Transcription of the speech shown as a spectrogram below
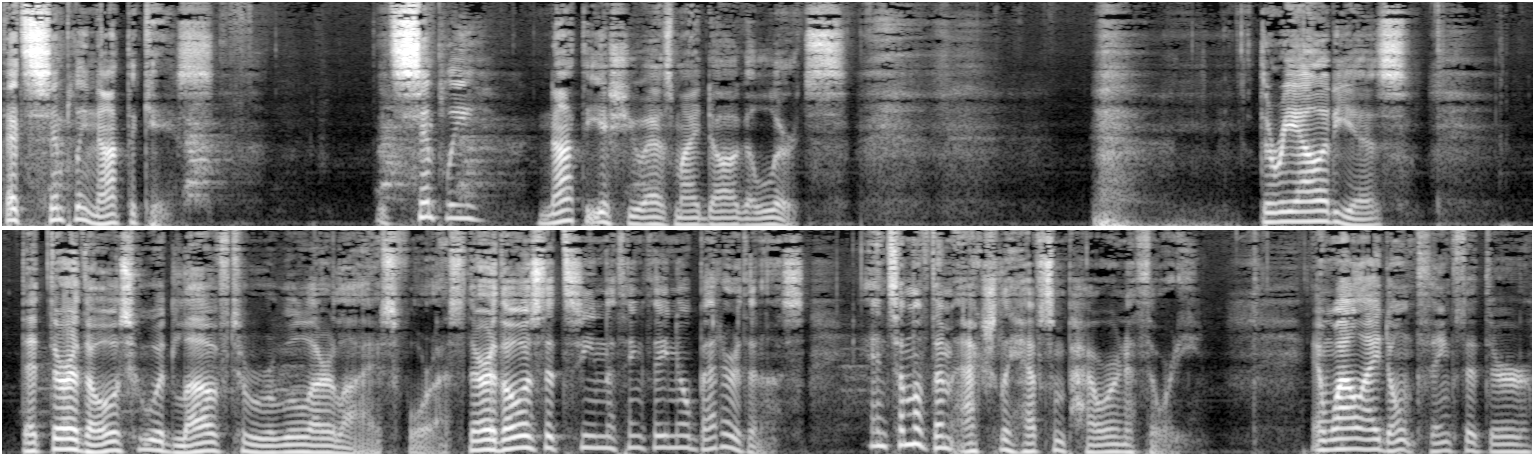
that's simply not the case. It's simply not the issue as my dog alerts. The reality is that there are those who would love to rule our lives for us. There are those that seem to think they know better than us. And some of them actually have some power and authority. And while I don't think that they're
